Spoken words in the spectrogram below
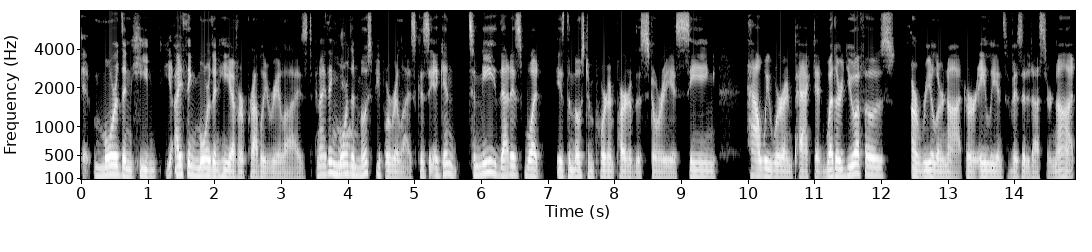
Eh, more than he i think more than he ever probably realized and i think more yeah. than most people realize because again to me that is what is the most important part of this story is seeing how we were impacted whether ufos are real or not or aliens visited us or not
